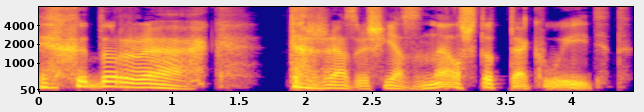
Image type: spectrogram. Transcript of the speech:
Эх, дурак. Да разве ж я знал, что так выйдет?»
